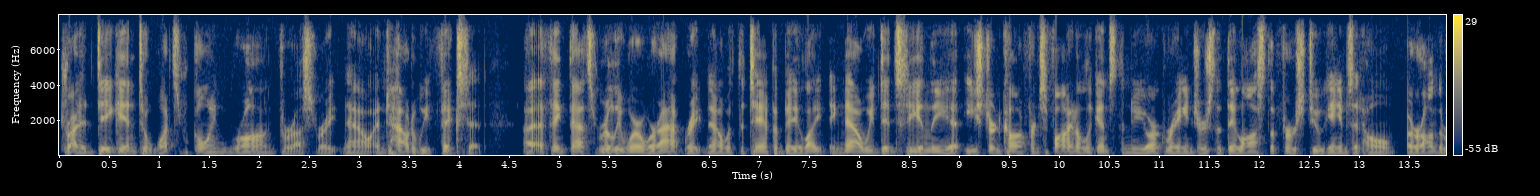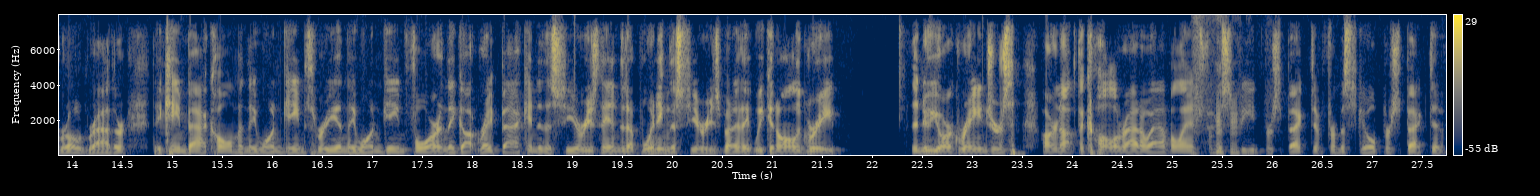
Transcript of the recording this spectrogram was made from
try to dig into what's going wrong for us right now and how do we fix it. I think that's really where we're at right now with the Tampa Bay Lightning. Now, we did see in the uh, Eastern Conference final against the New York Rangers that they lost the first two games at home, or on the road, rather. They came back home and they won game three and they won game four and they got right back into the series. They ended up winning the series, but I think we can all agree the New York Rangers are not the Colorado Avalanche from a speed perspective, from a skill perspective,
